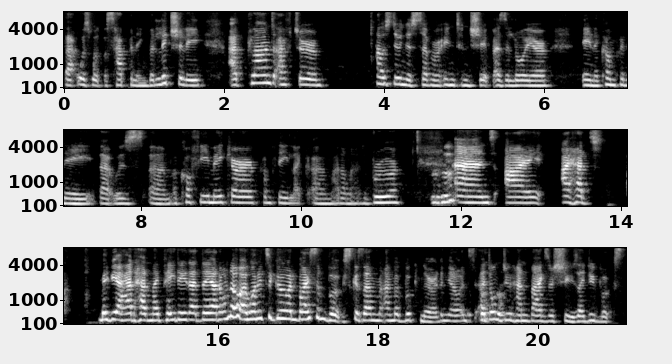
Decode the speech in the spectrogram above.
that was what was happening. But literally, I'd planned after I was doing a summer internship as a lawyer in a company that was um, a coffee maker company, like um, I don't know, the brewer, mm-hmm. and I I had maybe I had had my payday that day. I don't know. I wanted to go and buy some books because I'm I'm a book nerd, and you know I don't do handbags or shoes. I do books.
